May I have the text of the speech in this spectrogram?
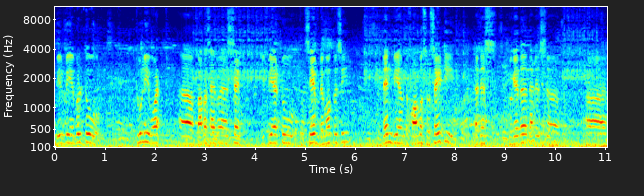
we'll be able to truly what uh, Baba Sahib has said, if we are to save democracy, then we have to form a society that is together, that is uh, uh,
